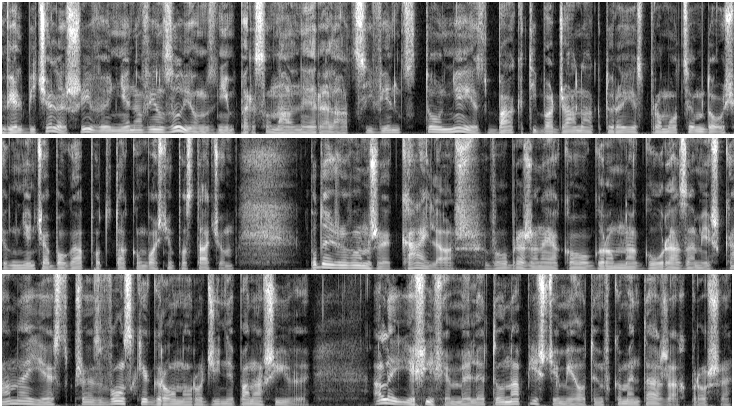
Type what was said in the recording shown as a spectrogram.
Wielbiciele Shivy nie nawiązują z nim personalnej relacji, więc to nie jest bhakti bhajana, które jest promocją do osiągnięcia Boga pod taką właśnie postacią. Podejrzewam, że Kailash, wyobrażane jako ogromna góra, zamieszkane jest przez wąskie grono rodziny pana Shivy. Ale jeśli się mylę, to napiszcie mi o tym w komentarzach, proszę.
